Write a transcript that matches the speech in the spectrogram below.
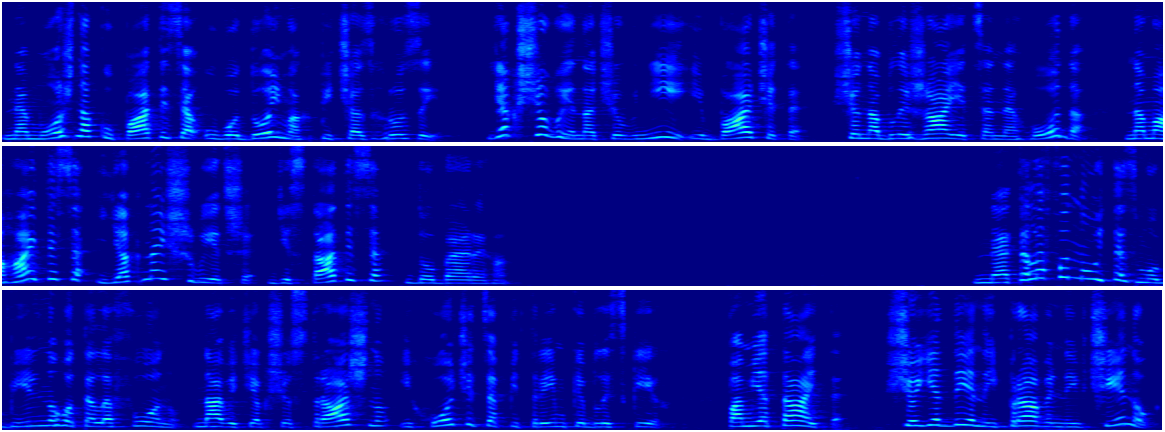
Не можна купатися у водоймах під час грози. Якщо ви на човні і бачите, що наближається негода, намагайтеся якнайшвидше дістатися до берега. Не телефонуйте з мобільного телефону, навіть якщо страшно і хочеться підтримки близьких. Пам'ятайте, що єдиний правильний вчинок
